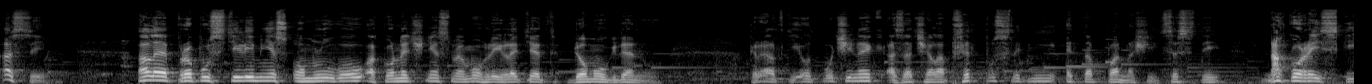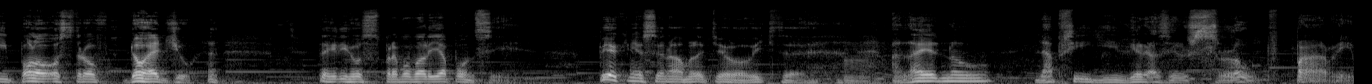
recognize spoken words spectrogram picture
Asi. Ale propustili mě s omluvou a konečně jsme mohli letět domů k denu. Krátký odpočinek a začala předposlední etapa naší cesty na korejský poloostrov do Hedžu. Tehdy ho spravovali Japonci. Pěkně se nám letělo, vidíte. A najednou na přídí vyrazil sloup páry,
